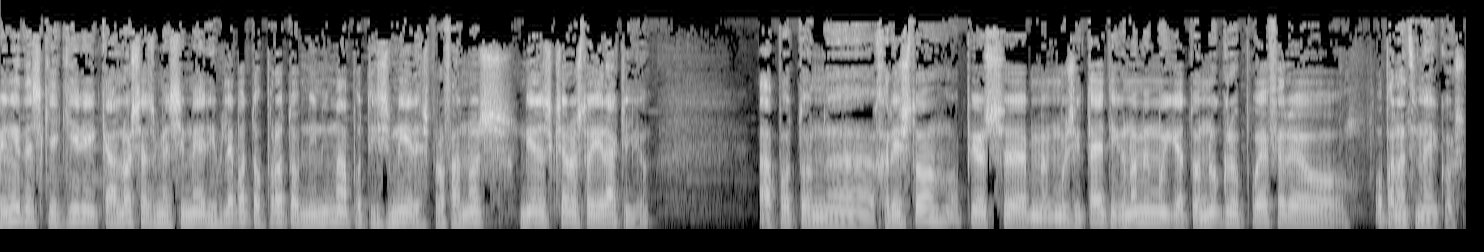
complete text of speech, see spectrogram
Κυρίες Δεσποινίδες και κύριοι, καλό σας μεσημέρι. Βλέπω το πρώτο μήνυμα από τις Μύρες, προφανώς Μύρες ξέρω στο Ηράκλειο, από τον ε, Χρήστο, ο οποίος ε, μου ζητάει τη γνώμη μου για τον Ούγκρο που έφερε ο, ο Παναθηναϊκός.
